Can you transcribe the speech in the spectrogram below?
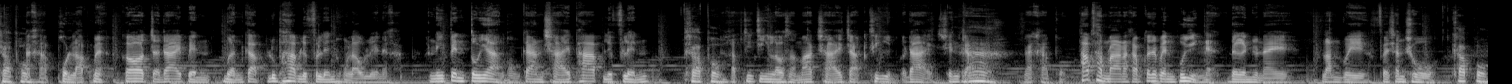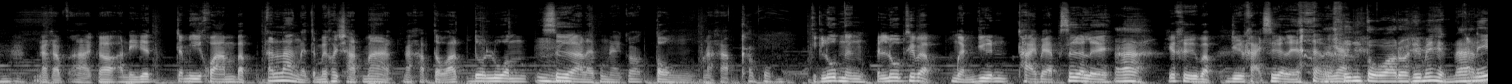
ครับผมนะครับผลลัพธ์เนี่ยก็จะได้เป็นเหมือนกับรูปภาพ reference ของเราเลยนะครับ อันนี้เป็นตัวอย่างของการใช้ภาพ reference ครับผมนะครับจริงๆ เราสามารถใช้จากที่อื่นก็ได้ เช่นกันอ่านะครับผมภาพถัดมานะครับก็จะเป็นผู้หญิงเนี่ยเดินอยู่ในรันเวย์แฟชั่นโชว์ครับผมนะครับอ่าก็อันนี้จะจะมีความแบบด้านล่างเนี่ยจะไม่ค่อยชัดมากนะครับ แต่ว่าโดยรวมเสื้ออะไรพวกนี้ก็ตรงนะครับครับผมอีกรูปหนึ่งเป็นรูปที่แบบเหมือนยืนถ่ายแบบเสื้อเลยอ่าก็คือแบบยืนขายเสื้อเลยอะไรเงี้ยครึ่งตัวโดยที่ไม่เห็นหน้าอันนี้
